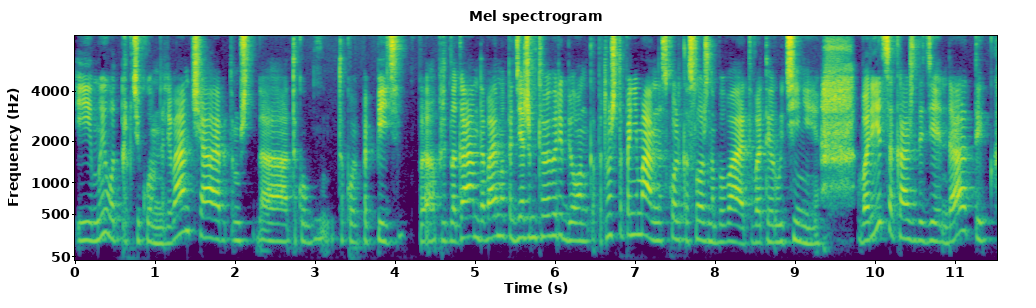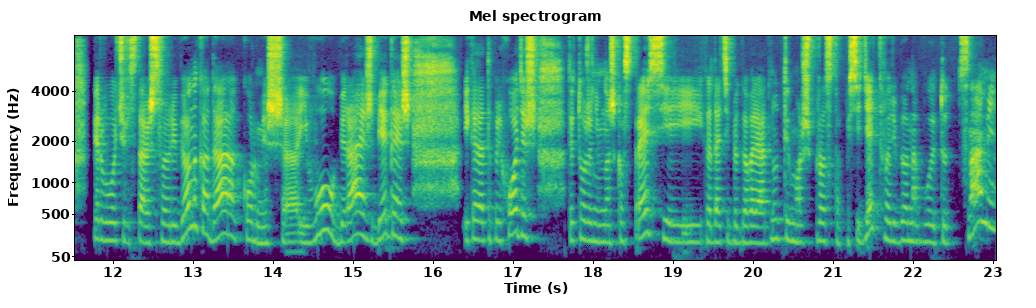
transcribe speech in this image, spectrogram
И мы вот практикуем, наливаем чай, потому что да, такой, такой попить, предлагаем, давай мы поддержим твоего ребенка, потому что понимаем, насколько сложно бывает в этой рутине вариться каждый день, да, ты в первую очередь ставишь своего ребенка, да, кормишь э, его, убираешь, бегаешь, и когда ты приходишь, ты тоже немножко в стрессе, и когда тебе говорят, ну, ты можешь просто посидеть, твой ребенок будет тут с нами,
